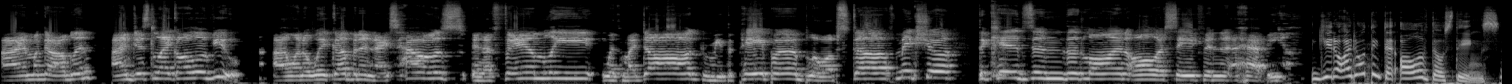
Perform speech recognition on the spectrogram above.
I'm a goblin. I'm just like all of you. I want to wake up in a nice house, in a family, with my dog, read the paper, blow up stuff, make sure the kids and the lawn all are safe and happy. You know, I don't think that all of those things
